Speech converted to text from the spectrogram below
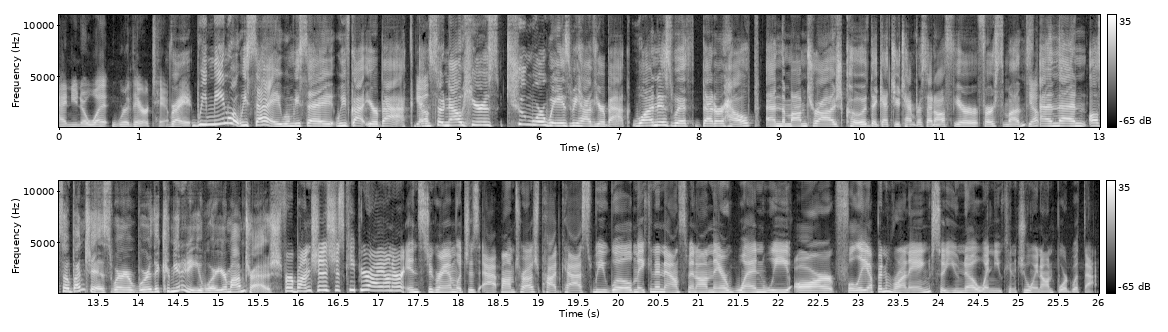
And you know what? We're there too. Right. We mean what we say when we say we've got your back. Yep. And so now here's two more ways we have your back. One is with BetterHelp and the Momtourage code that gets you 10% off your first month. Yep. And then also bunches where we're the community, we're your momtourage. For bunches, just keep your eye on our Instagram, which is at Momtourage Podcast. We will make an announcement on there when we are fully up and running, so you know when you can join on board with that.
